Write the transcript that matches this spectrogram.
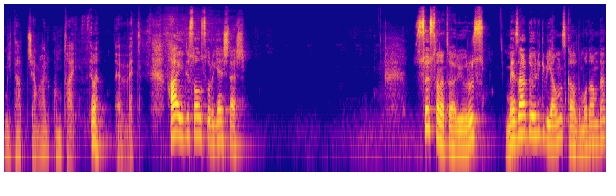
Mithat Cemal Kuntay. Değil mi? Evet. Haydi son soru gençler. Söz sanatı arıyoruz. Mezarda ölü gibi yalnız kaldım odamda.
